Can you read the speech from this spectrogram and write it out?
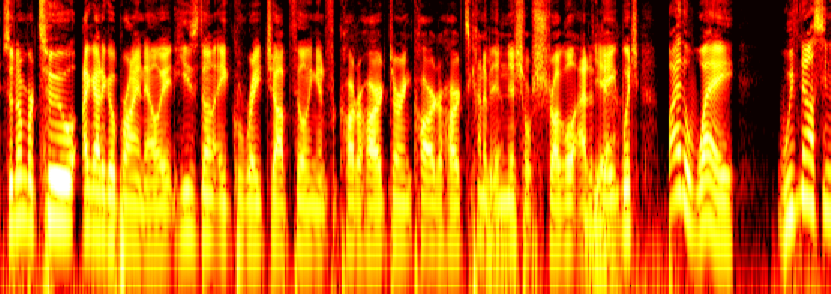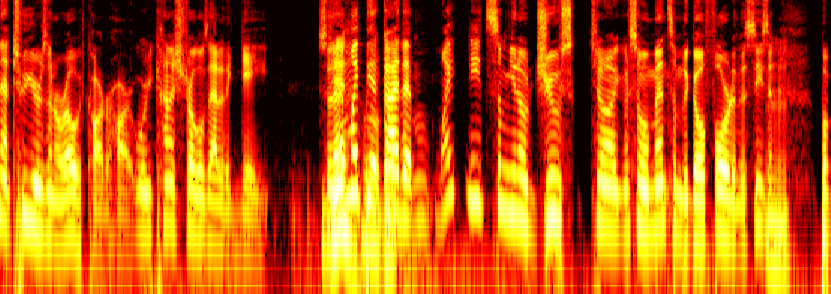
So number two, I got to go Brian Elliott. He's done a great job filling in for Carter Hart during Carter Hart's kind of Yeah. initial struggle out of Yeah. the gate. Which, by the way, we've now seen that two years in a row with Carter Hart, where he kind of struggles out of the gate. So Yeah, that might be a little guy bit. that might need some, you know, juice, you know, some momentum to go forward in the season. Mm-hmm. But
